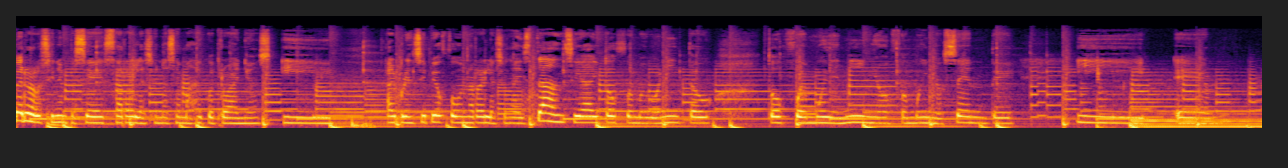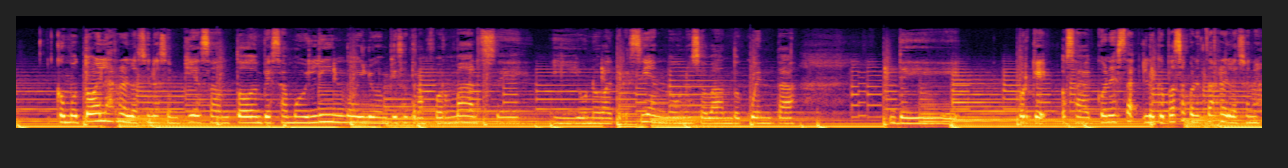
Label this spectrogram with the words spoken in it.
Pero recién empecé esa relación hace más de cuatro años y al principio fue una relación a distancia y todo fue muy bonito, todo fue muy de niño, fue muy inocente y eh, como todas las relaciones empiezan, todo empieza muy lindo y luego empieza a transformarse y uno va creciendo, uno se va dando cuenta de porque, o sea, con esta, lo que pasa con estas relaciones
